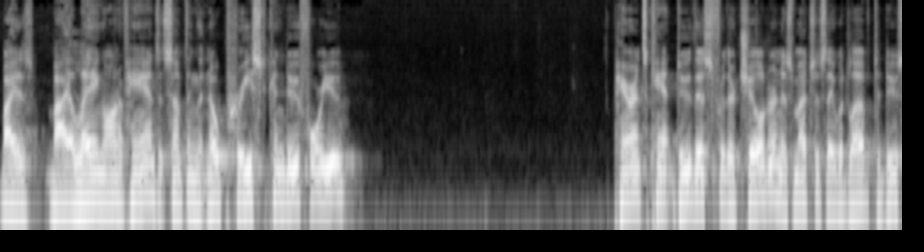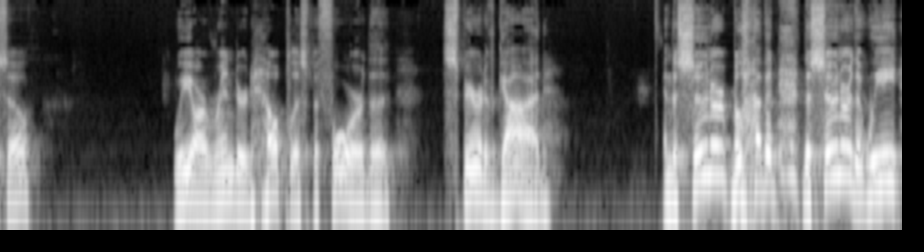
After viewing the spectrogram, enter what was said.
by, his, by a laying on of hands. It's something that no priest can do for you. Parents can't do this for their children as much as they would love to do so. We are rendered helpless before the Spirit of God. And the sooner, beloved, the sooner that we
